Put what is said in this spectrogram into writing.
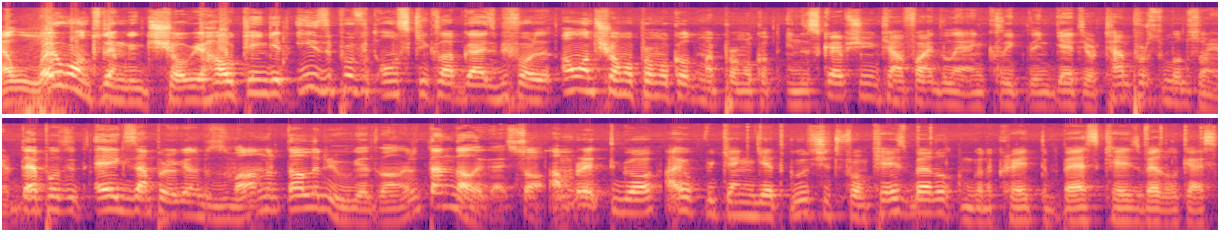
Hello everyone, today I'm going to show you how you can get easy profit on Skin Club guys. Before that, I want to show my promo code, my promo code in description. You can find the link and click link, get your 10% bonus on your deposit. Example, gonna is $100, you get $110 guys. So, I'm ready to go. I hope we can get good shit from case battle. I'm gonna create the best case battle guys.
